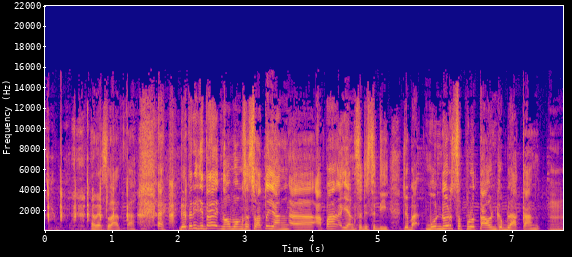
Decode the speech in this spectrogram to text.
Ala Selatan Eh dari tadi kita ngomong sesuatu yang eh, Apa yang sedih-sedih Coba mundur 10 tahun ke belakang Hmm.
